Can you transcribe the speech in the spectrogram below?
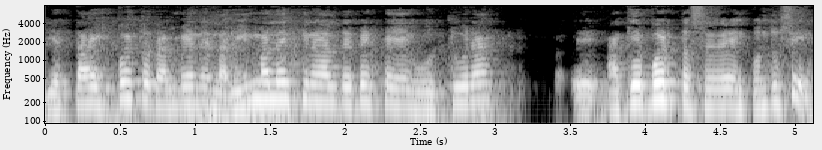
y está dispuesto también en la misma Ley General de Pesca y Agricultura eh, a qué puertos se deben conducir.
